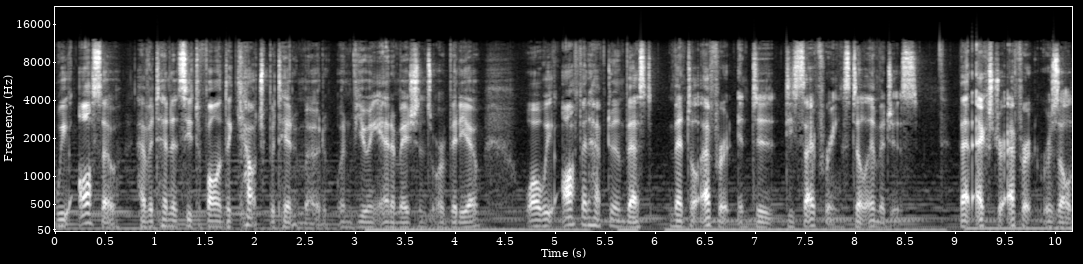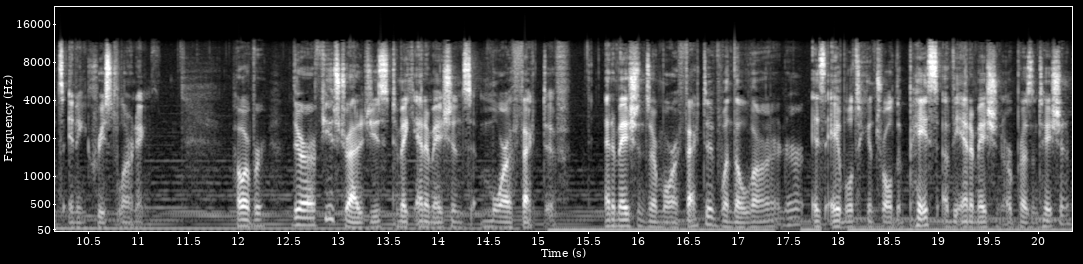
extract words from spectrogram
We also have a tendency to fall into couch potato mode when viewing animations or video, while we often have to invest mental effort into deciphering still images. That extra effort results in increased learning. However, there are a few strategies to make animations more effective. Animations are more effective when the learner is able to control the pace of the animation or presentation,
